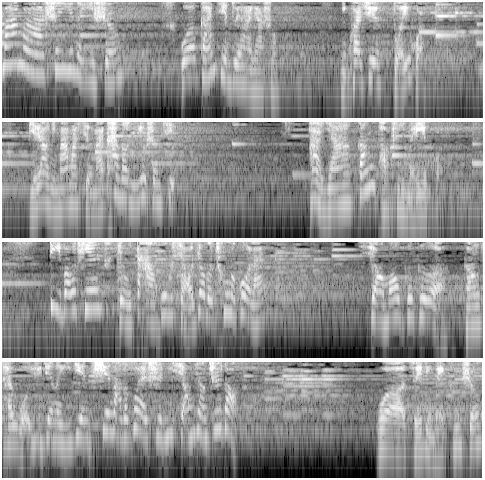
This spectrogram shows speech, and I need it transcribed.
妈妈呻吟了一声，我赶紧对二丫说：“你快去躲一会儿，别让你妈妈醒来看到你又生气。”二丫刚跑出去没一会儿，地包天就大呼小叫的冲了过来：“小猫哥哥，刚才我遇见了一件天大的怪事，你想不想知道？”我嘴里没吭声，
